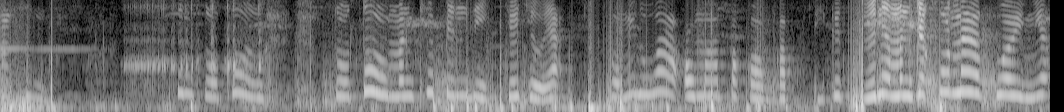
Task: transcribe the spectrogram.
มากขึ้น ซึ่งโตโต้โตโต้มันแค่เป็นเด็กเฉยๆอะผมไม่รู้ว่าเอามาประกอบกับผีกระสือเนี่ยมันจะโคตรน่ากลัวอย่างเงี้ย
